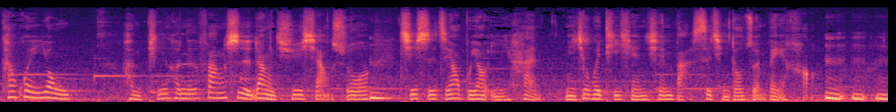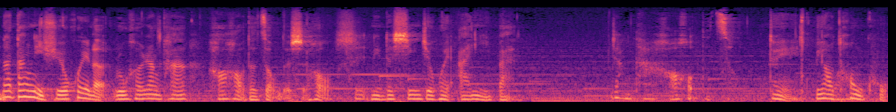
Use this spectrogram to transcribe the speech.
他会用很平衡的方式让你去想说，嗯，其实只要不要遗憾。你就会提前先把事情都准备好。嗯嗯嗯。那当你学会了如何让他好好的走的时候，是你的心就会安一半，让他好好的走。对，不要痛苦。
